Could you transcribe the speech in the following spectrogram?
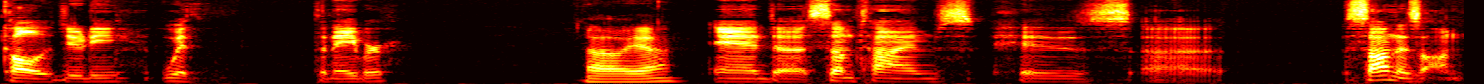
Call of Duty with the neighbor, Oh yeah, and uh, sometimes his uh, son is on,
